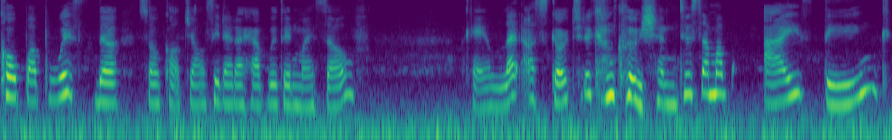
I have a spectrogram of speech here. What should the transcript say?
cope up with the so-called jealousy that i have within myself. Okay let us go to the conclusion. To sum up i think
